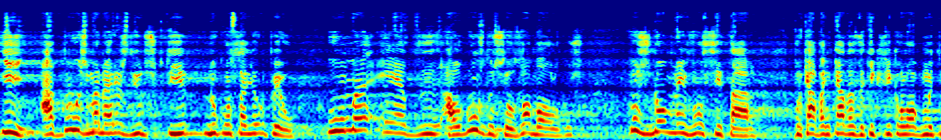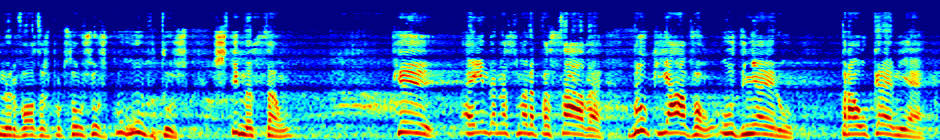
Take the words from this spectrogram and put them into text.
E há duas maneiras de o discutir no Conselho Europeu. Uma é de alguns dos seus homólogos, cujo nome nem vou citar, porque há bancadas aqui que ficam logo muito nervosas, porque são os seus corruptos de estimação, que ainda na semana passada bloqueavam o dinheiro para a Ucrânia,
